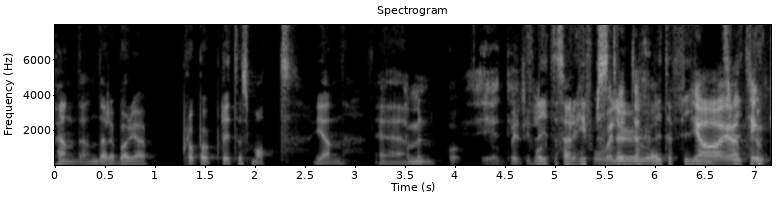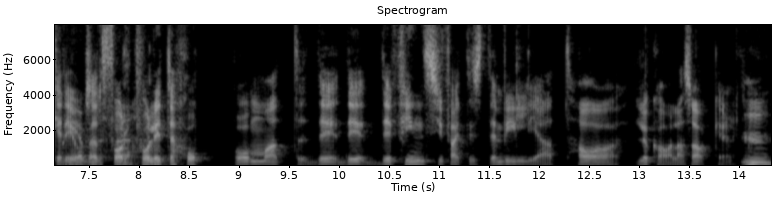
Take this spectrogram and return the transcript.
pendeln, där det börjar ploppa upp lite smått igen. Eh, ja men, och, eh, folk lite så här får väl hipster, lite, fint. Ja, jag lite tänker det också. Att folk får lite hopp om att det, det, det finns ju faktiskt en vilja att ha lokala saker. Mm,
